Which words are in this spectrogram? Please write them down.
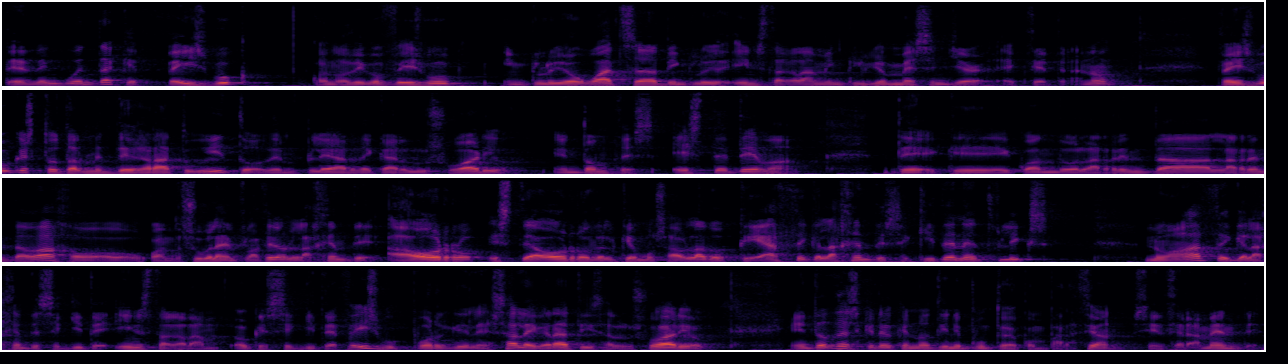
tened en cuenta que Facebook, cuando digo Facebook, incluyo WhatsApp, incluyo Instagram, incluyo Messenger, etc. ¿no? Facebook es totalmente gratuito de emplear de cara al usuario. Entonces, este tema de que cuando la renta, la renta baja o cuando sube la inflación, la gente ahorro, este ahorro del que hemos hablado, que hace que la gente se quite Netflix, no hace que la gente se quite Instagram o que se quite Facebook, porque le sale gratis al usuario. Entonces creo que no tiene punto de comparación, sinceramente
